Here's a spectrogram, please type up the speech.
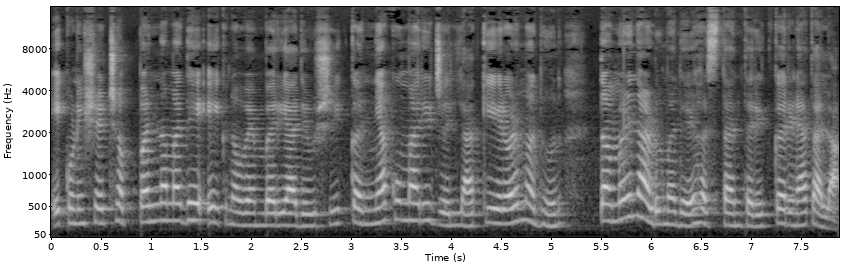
एकोणीसशे छप्पन्नमध्ये एक नोव्हेंबर या दिवशी कन्याकुमारी जिल्हा केरळमधून तमिळनाडूमध्ये हस्तांतरित करण्यात आला.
